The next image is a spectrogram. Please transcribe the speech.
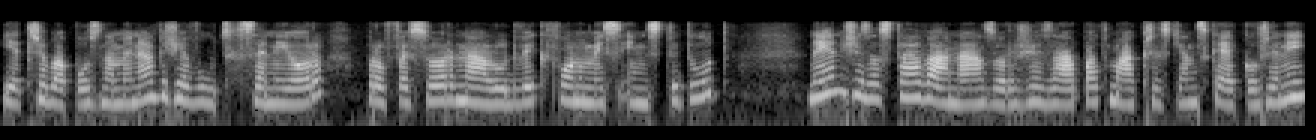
Je třeba poznamenat, že Woods senior, profesor na Ludwig von Miss Institute, Nejenže zastává názor, že Západ má křesťanské kořeny,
